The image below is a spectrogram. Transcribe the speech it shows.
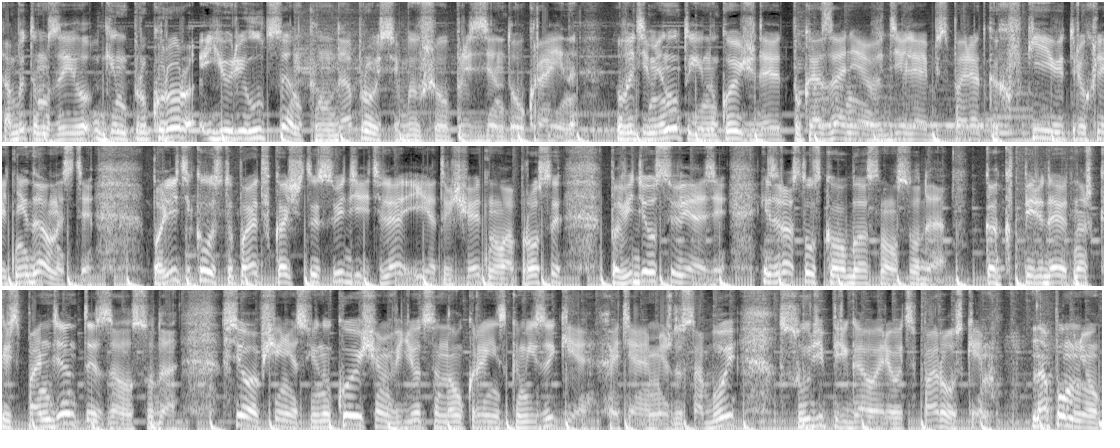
Об этом заявил генпрокурор Юрий Луценко на допросе бывшего президента Украины. В эти минуты Янукович дает показания в деле о беспорядках в Киеве трехлетней давности. Политика выступает в качестве свидетеля и отвечает на вопросы по видеосвязи из Ростовского областного суда. Как передает наш корреспондент из зала суда, все общение с Януковичем ведется на украинском языке, хотя между собой судьи переговариваются по-русски. Напомню,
